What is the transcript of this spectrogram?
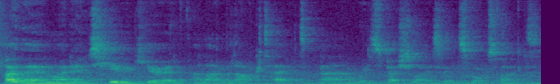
Hi there, my name's Hugh McEwen and I'm an architect and we specialise in small sites.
